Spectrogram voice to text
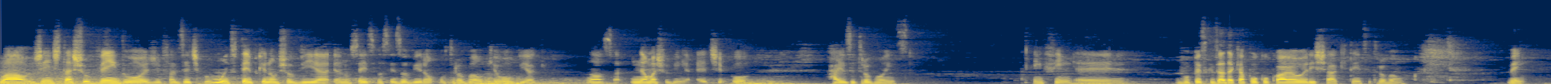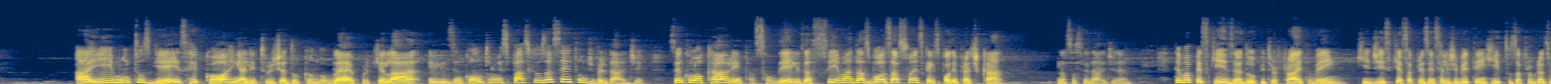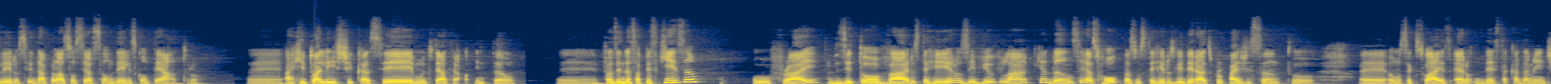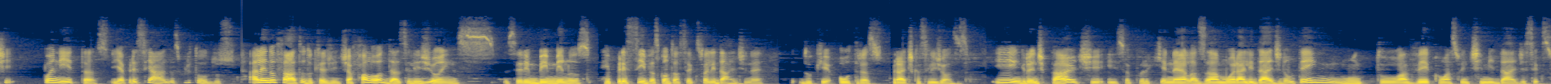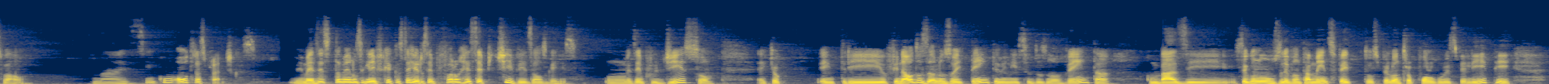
uau, gente, tá chovendo hoje. Fazia tipo muito tempo que não chovia. Eu não sei se vocês ouviram o trovão que eu ouvi aqui nossa, não é uma chuvinha, é tipo raios e trovões. Enfim, é... vou pesquisar daqui a pouco qual é o orixá que tem esse trovão. Bem, aí muitos gays recorrem à liturgia do candomblé porque lá eles encontram um espaço que os aceitam de verdade, sem colocar a orientação deles acima das boas ações que eles podem praticar na sociedade, né? Tem uma pesquisa do Peter Fry também que diz que essa presença LGBT em ritos afro-brasileiros se dá pela associação deles com teatro. É, a ritualística ser muito teatral. Então, é, fazendo essa pesquisa, o Fry visitou vários terreiros e viu lá que a dança e as roupas nos terreiros liderados por pais de santo é, homossexuais eram destacadamente bonitas e apreciadas por todos. Além do fato do que a gente já falou das religiões serem bem menos repressivas quanto à sexualidade, né, do que outras práticas religiosas. E em grande parte isso é porque nelas a moralidade não tem muito a ver com a sua intimidade sexual, mas sim com outras práticas. Mas isso também não significa que os terreiros sempre foram receptíveis aos gays. Um exemplo disso é que entre o final dos anos 80 e o início dos 90, com base, segundo uns levantamentos feitos pelo antropólogo Luiz Felipe,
